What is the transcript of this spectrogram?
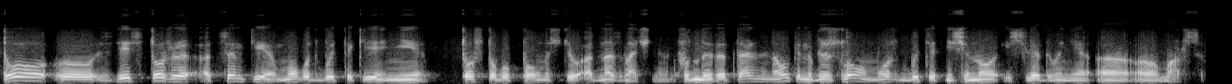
то э, здесь тоже оценки могут быть такие не то чтобы полностью однозначными. В фундаментальной науке, ну, безусловно, может быть отнесено исследование э, э, Марса.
